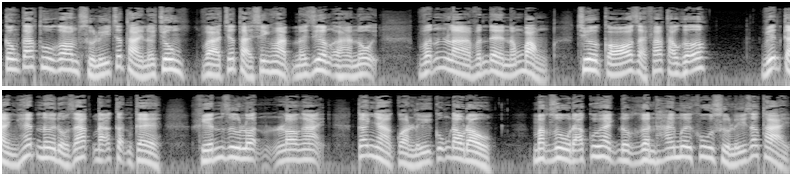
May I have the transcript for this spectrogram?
công tác thu gom xử lý chất thải nói chung và chất thải sinh hoạt nói riêng ở Hà Nội vẫn là vấn đề nóng bỏng, chưa có giải pháp tháo gỡ. Viễn cảnh hết nơi đổ rác đã cận kề, khiến dư luận lo ngại, các nhà quản lý cũng đau đầu. Mặc dù đã quy hoạch được gần 20 khu xử lý rác thải,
